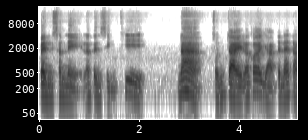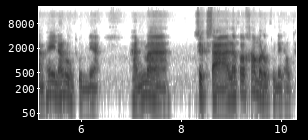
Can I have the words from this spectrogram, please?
เป็นเสน่ห์และเป็นสิ่งที่น่าสนใจแล้วก็อยากจะแนะนำให้นักลงทุนเนี่ย หันมา ศึกษาแล้วก็เข้ามาลงทุนในทองค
